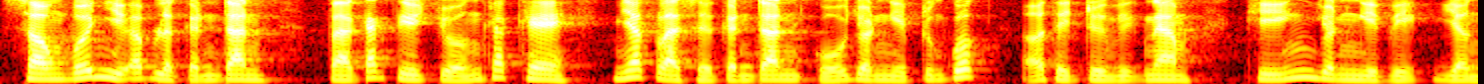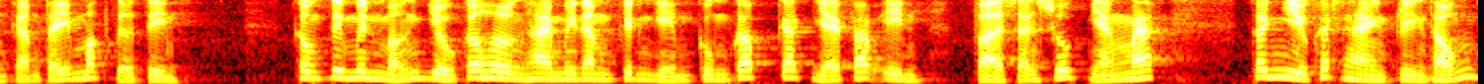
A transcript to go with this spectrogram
Song với nhiều áp lực cạnh tranh và các tiêu chuẩn khắc khe, nhất là sự cạnh tranh của doanh nghiệp Trung Quốc ở thị trường Việt Nam khiến doanh nghiệp Việt dần cảm thấy mất tự tin. Công ty Minh Mẫn dù có hơn 20 năm kinh nghiệm cung cấp các giải pháp in và sản xuất nhãn mát, có nhiều khách hàng truyền thống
